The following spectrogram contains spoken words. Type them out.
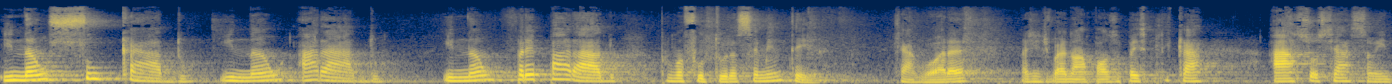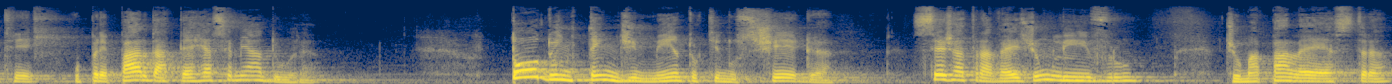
E não sulcado, e não arado, e não preparado para uma futura sementeira. Que agora a gente vai dar uma pausa para explicar a associação entre o preparo da terra e a semeadura. Todo entendimento que nos chega, seja através de um livro, de uma palestra,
